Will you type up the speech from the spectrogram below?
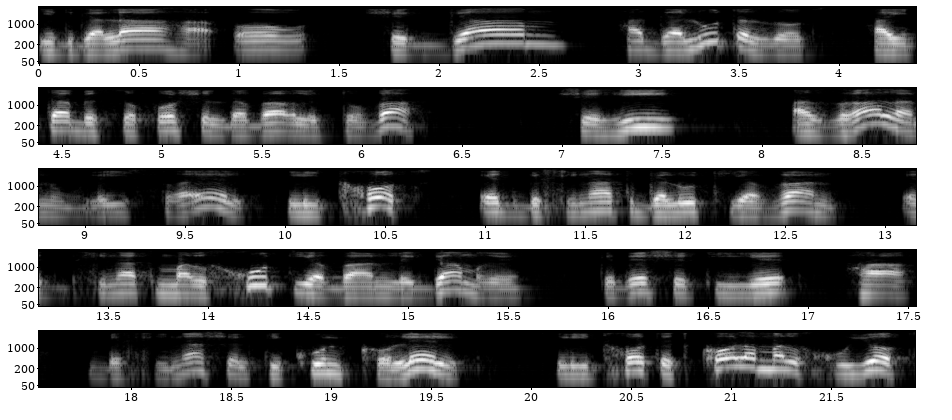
התגלה האור שגם הגלות הזאת הייתה בסופו של דבר לטובה, שהיא עזרה לנו, לישראל, לדחות את בחינת גלות יוון, את בחינת מלכות יוון לגמרי, כדי שתהיה הבחינה של תיקון כולל, לדחות את כל המלכויות,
